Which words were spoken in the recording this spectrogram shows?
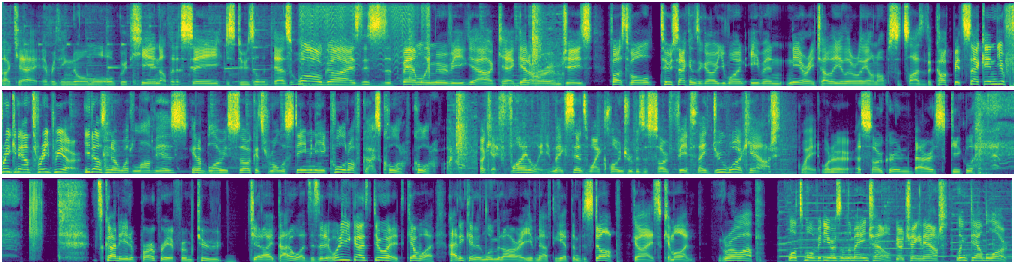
Okay, everything normal, all good here, nothing to see. Just dudes on the desk. Whoa, guys, this is a family movie. Yeah, okay, get a room, jeez. First of all, two seconds ago, you weren't even near each other. You're literally on opposite sides of the cockpit. Second, you're freaking out 3PO. He doesn't know what love is. Gonna blow his circuits from all the steam in here. Cool it off, guys. Cool it off. Cool it off. Okay. Okay, finally. It makes sense why clone troopers are so fit. They do work out. Wait, what are Ahsoka and Barris giggling? kind of inappropriate from two Jedi Padawans, isn't it? What are you guys doing? Come on. Anakin and Luminara even have to get them to stop. Guys, come on. Grow up. Lots more videos on the main channel. Go check it out. Link down below.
